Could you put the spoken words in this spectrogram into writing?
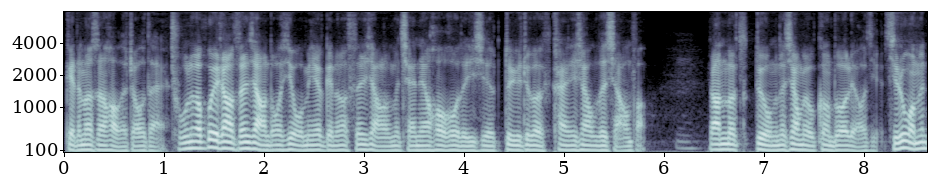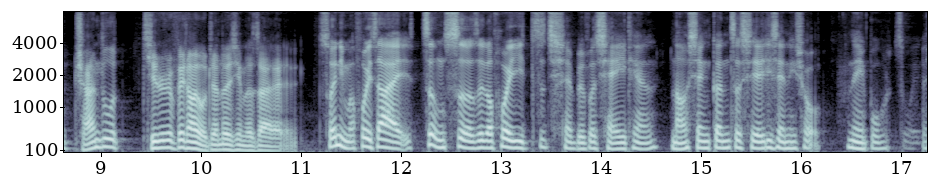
给他们很好的招待。除了会上分享的东西，我们也给他们分享了我们前前后后的一些对于这个开源项目的想法，让他们对我们的项目有更多了解。其实我们全都其实是非常有针对性的在。所以你们会在正式的这个会议之前，比如说前一天，然后先跟这些意见领袖。内部做一个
